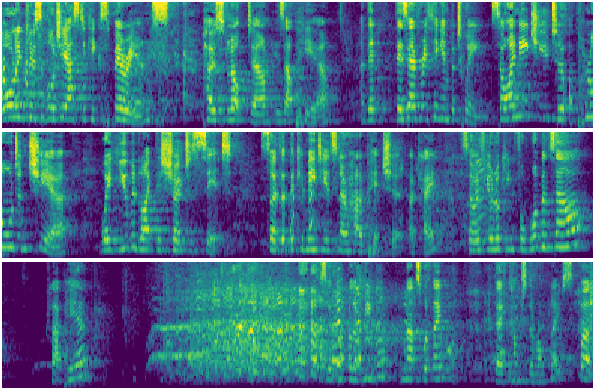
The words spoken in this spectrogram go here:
All inclusive orgiastic experience post lockdown is up here. And then there's everything in between. So, I need you to applaud and cheer where you would like this show to sit so that the comedians know how to pitch it, okay? So if you're looking for Woman's Hour, clap here. So a couple of people, and that's what they want. They've come to the wrong place, but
